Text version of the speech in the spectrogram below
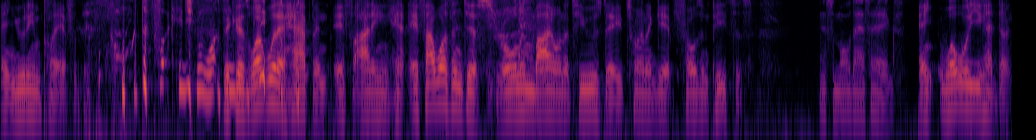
and you didn't plan for this. What the fuck did you want? Because what do? would have happened if I didn't ha- if I wasn't just strolling by on a Tuesday trying to get frozen pizzas? And some old ass eggs. And what would you have done?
